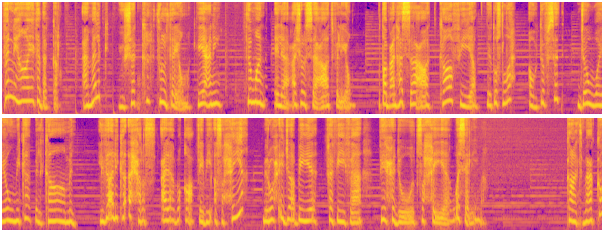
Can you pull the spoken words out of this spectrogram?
في النهاية تذكر عملك يشكل ثلث يومك. يعني ثمان إلى عشر ساعات في اليوم. وطبعا هالساعات كافية لتصلح أو تفسد جو يومك بالكامل. لذلك أحرص على بقاء في بيئة صحية بروح إيجابية خفيفة في حدود صحية وسليمة. كانت معكم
